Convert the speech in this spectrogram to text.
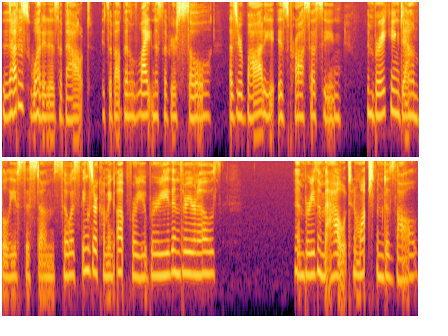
That is what it is about. It's about the lightness of your soul as your body is processing and breaking down belief systems. So, as things are coming up for you, breathe in through your nose and breathe them out and watch them dissolve.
